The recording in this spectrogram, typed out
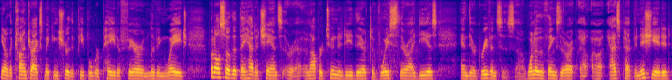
you know, the contracts, making sure that people were paid a fair and living wage, but also that they had a chance or an opportunity there to voice their ideas and their grievances. Uh, one of the things that our, uh, ASPEP initiated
